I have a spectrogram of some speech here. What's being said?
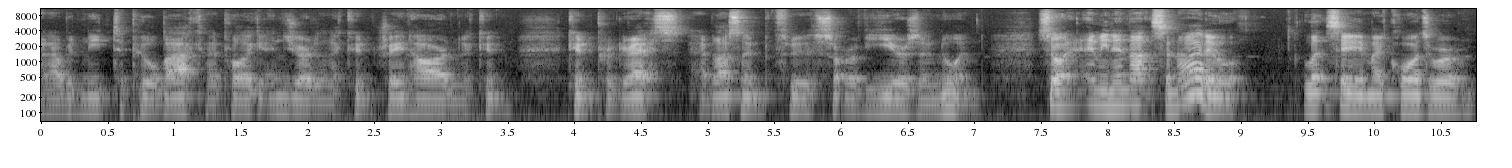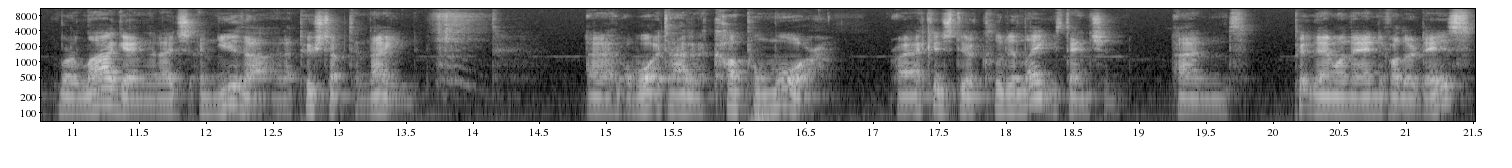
and I would need to pull back, and I'd probably get injured, and I couldn't train hard, and I couldn't couldn't progress. Uh, but that's only through sort of years of knowing. So I mean, in that scenario, let's say my quads were, were lagging and I, just, I knew that and I pushed up to nine and I wanted to add in a couple more, right? I could just do a occluded leg extension and put them on the end of other days.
